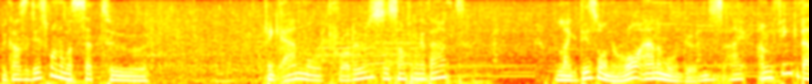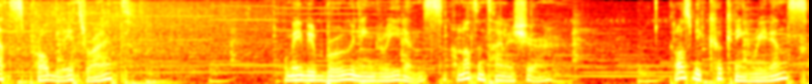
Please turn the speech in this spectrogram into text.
because this one was set to I think animal produce or something like that. Like this one, raw animal goods, I, I'm thinking that's probably it, right? Or maybe brewing ingredients, I'm not entirely sure. Could also be cooking ingredients.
